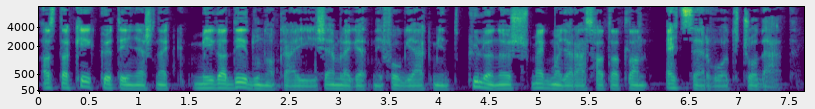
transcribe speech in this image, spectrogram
azt a kékkötényesnek még a dédunokái is emlegetni fogják, mint különös, megmagyarázhatatlan, egyszer volt csodát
